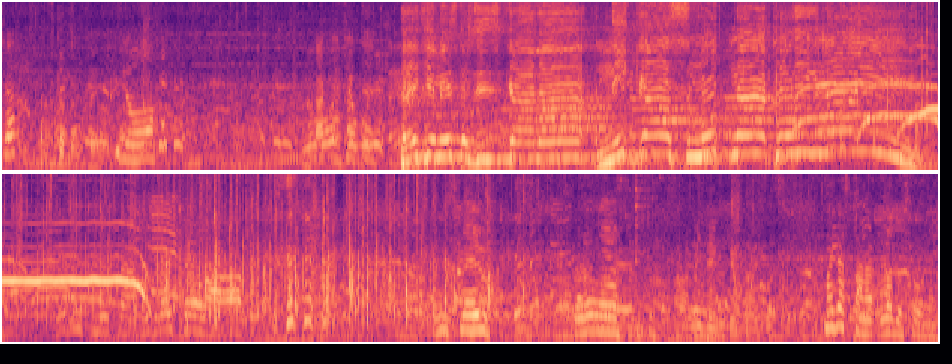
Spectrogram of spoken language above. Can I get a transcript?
Čo? Jo. Tretie miesto získava Nika Smutná Kolínovi. Úsměv. Jo, no. Majd aztán ladaszolni.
